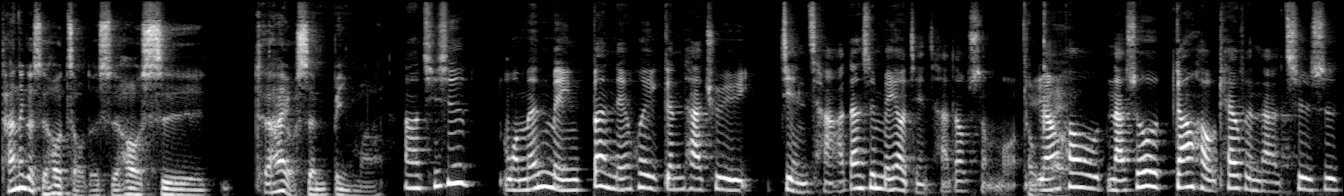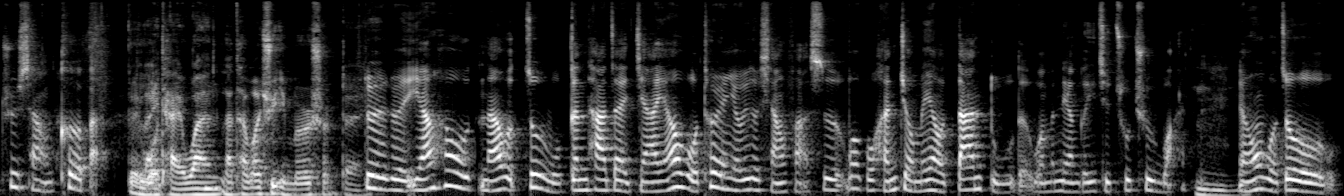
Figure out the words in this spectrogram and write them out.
他那个时候走的时候是，他有生病吗？啊、呃，其实我们每半年会跟他去检查，但是没有检查到什么。然后那时候刚好 Kevin 那次是去上课吧。对，来台湾，来台湾去 immersion，对，对对，然后，然后就我跟他在家，然后我突然有一个想法是，我我很久没有单独的我们两个一起出去玩，嗯，然后我就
